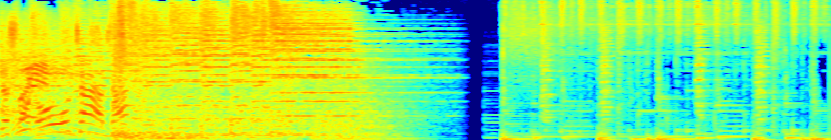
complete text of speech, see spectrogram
Just like old times, huh?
